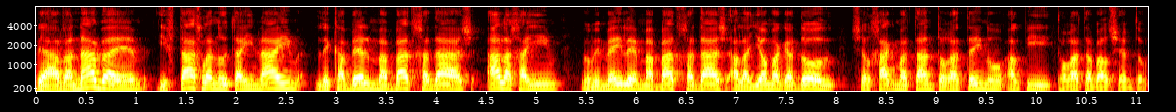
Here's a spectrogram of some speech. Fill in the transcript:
וההבנה בהם יפתח לנו את העיניים לקבל מבט חדש על החיים, וממילא מבט חדש על היום הגדול של חג מתן תורתנו על פי תורת הבעל שם טוב.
